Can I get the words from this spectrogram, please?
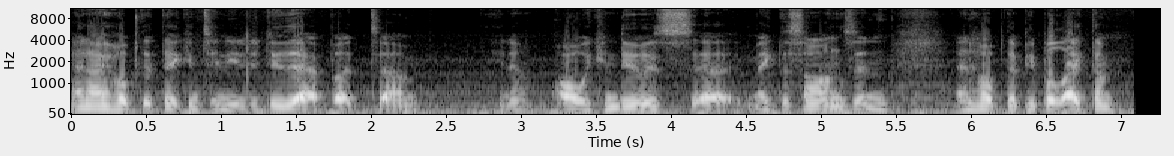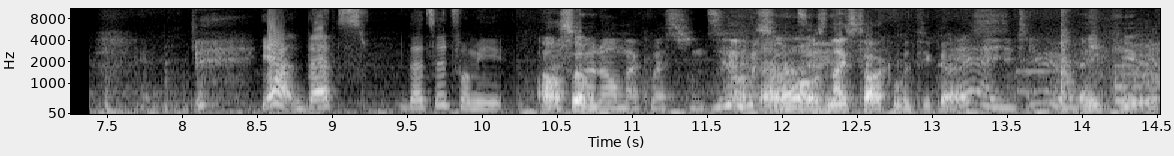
and I hope that they continue to do that but um, you know all we can do is uh, make the songs and and hope that people like them yeah, that's that's it for me. Awesome. Got all my questions. Awesome. Well, it was nice talking with you guys. yeah, you too. Thank you.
